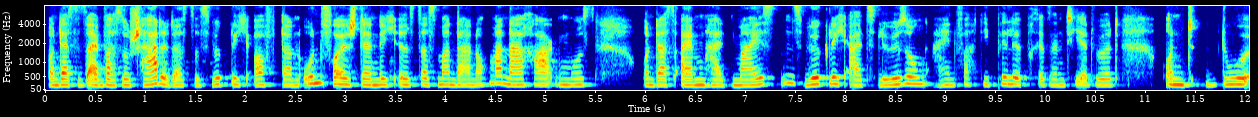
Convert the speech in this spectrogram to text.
Und das ist einfach so schade, dass das wirklich oft dann unvollständig ist, dass man da nochmal nachhaken muss und dass einem halt meistens wirklich als Lösung einfach die Pille präsentiert wird und du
